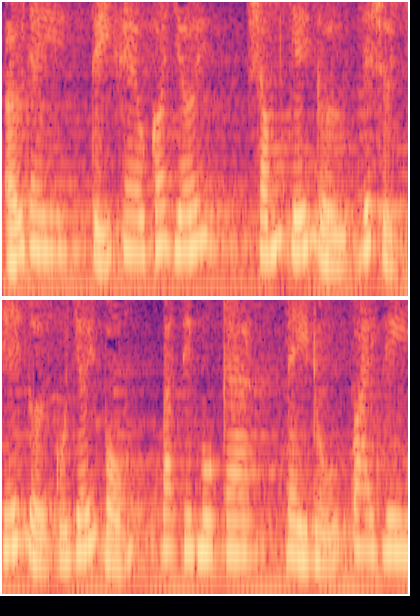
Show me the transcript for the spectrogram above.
ở đây tỷ kheo có giới, sống chế ngự với sự chế ngự của giới bổn, Batimoka đầy đủ oai nghi,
